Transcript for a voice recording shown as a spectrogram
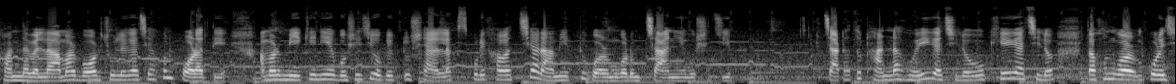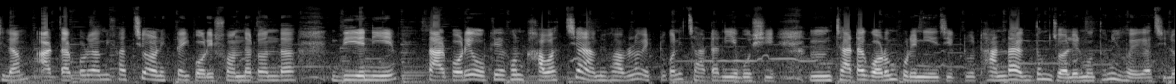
সন্ধ্যাবেলা। আমার বর চলে গেছে এখন পড়াতে। আমার মেয়েকে নিয়ে বসেছি, ওকে একটু স্যালাক্স করে খাওয়াচ্ছি আর আমি একটু গরম গরম চা নিয়ে বসেছি। চাটা তো ঠান্ডা হয়েই গেছিল, ও খেয়ে গেছিল, তখন গরম করেছিলাম আর তারপরে আমি খাচ্ছি অনেকটাই পরে। সন্ধ্যা টন্দা দিয়ে নিয়ে তারপরে ওকে এখন খাওয়াচ্ছি আর আমি ভাবলাম একটুখানি চাটা নিয়ে বসি। চাটা গরম করে নিয়েছি, একটু ঠান্ডা একদম জলের মতনই হয়ে গেছিল।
